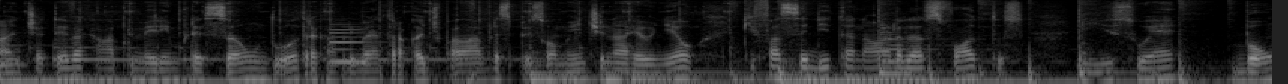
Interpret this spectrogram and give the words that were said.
A gente já teve aquela primeira impressão do outro, aquela primeira troca de palavras pessoalmente na reunião, que facilita na hora das fotos. E isso é bom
